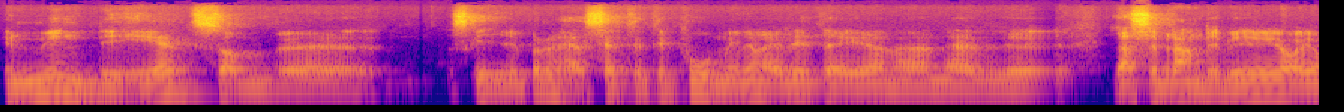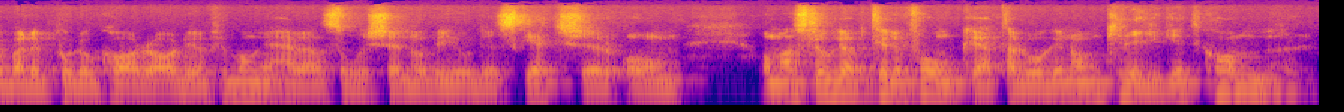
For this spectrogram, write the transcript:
en myndighet som eh, skriver på det här sättet. Det påminner mig lite grann när Lasse Brandeby och jag jobbade på lokalradion för många herrans år sedan och vi gjorde sketcher om om man slog upp telefonkatalogen om kriget kommer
